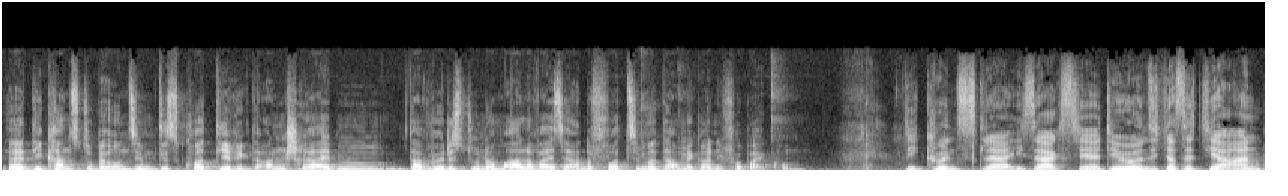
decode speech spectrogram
äh, die kannst du bei uns im Discord direkt anschreiben. Da würdest du normalerweise an der Vorzimmerdame gar nicht vorbeikommen. Die Künstler, ich sag's dir, die hören sich das jetzt hier an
